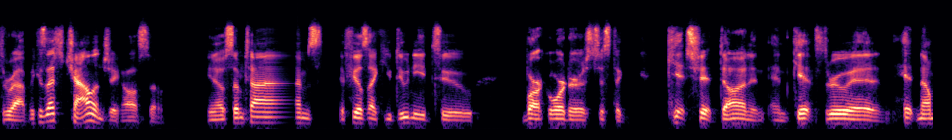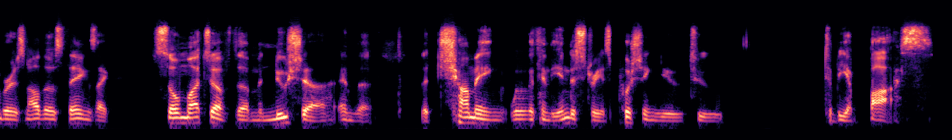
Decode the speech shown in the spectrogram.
throughout because that's challenging also you know sometimes it feels like you do need to bark orders just to get shit done and, and get through it and hit numbers and all those things like so much of the minutia and the the chumming within the industry is pushing you to to be a boss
